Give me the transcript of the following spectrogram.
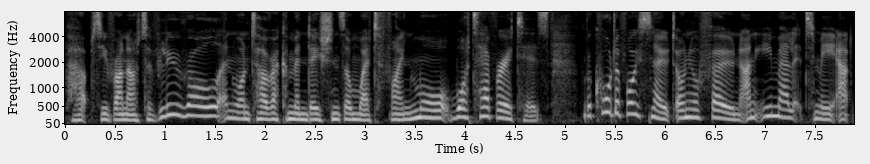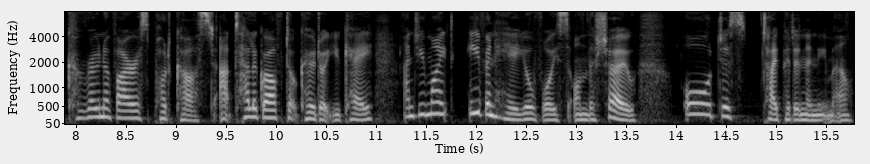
perhaps you've run out of loo roll and want our recommendations on where to find more, whatever it is, record a voice note on your phone and email it to me at coronaviruspodcast at telegraph.co.uk and you might even hear your voice on the show. Or just type it in an email.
